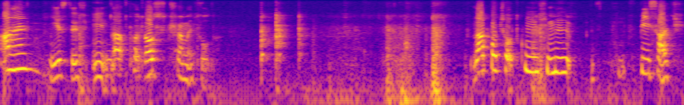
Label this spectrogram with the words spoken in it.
ale jest też inna, prostsza metoda. Na początku musimy wpisać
